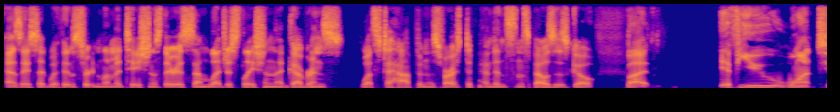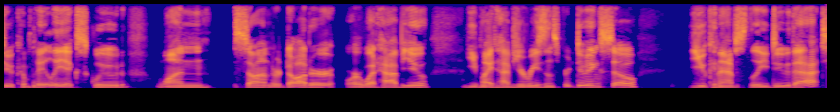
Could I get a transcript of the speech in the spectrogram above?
As I said, within certain limitations, there is some legislation that governs what's to happen as far as dependents and spouses go. But if you want to completely exclude one son or daughter or what have you, you might have your reasons for doing so. You can absolutely do that.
